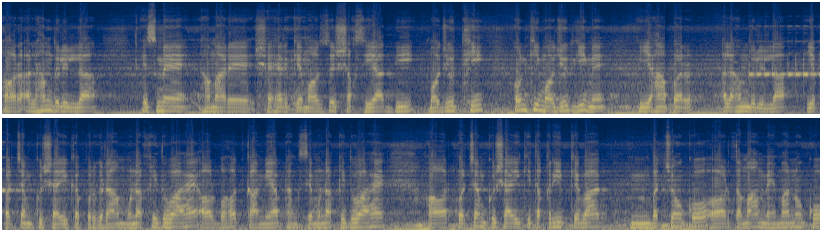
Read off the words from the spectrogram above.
और अल्हम्दुलिल्लाह, इसमें हमारे शहर के मौज़ शख्सियात भी मौजूद थी। उनकी मौजूदगी में यहाँ पर अल्हम्दुलिल्लाह, ये परचम कुशाई का प्रोग्राम मुनद हुआ है और बहुत कामयाब ढंग से मुनद हुआ है। और परचम कुशाई की तकरीब के बाद बच्चों को और तमाम मेहमानों को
